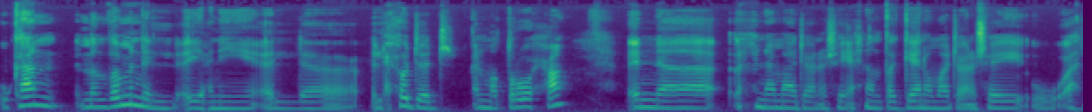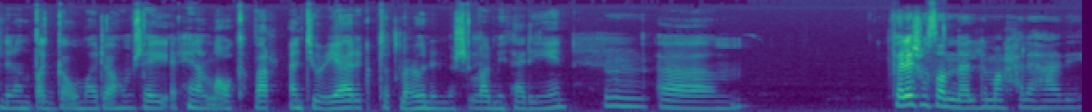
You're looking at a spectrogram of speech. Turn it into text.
وكان من ضمن ال يعني ال الحجج المطروحة إن إحنا ما جانا شيء إحنا انطقينا وما جانا شيء وأهلنا انطقوا وما جاهم شيء. الحين الله أكبر أنت وعيالك بتطلعون ما شاء الله المثاليين. فليش وصلنا للمرحلة هذه؟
